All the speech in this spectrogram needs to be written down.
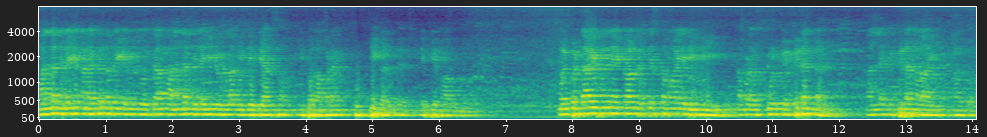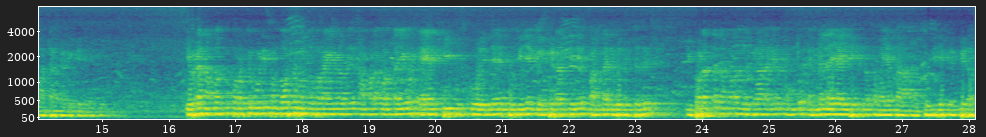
നല്ല നിലയിൽ നടക്കുന്നത് എന്ന് ചോദിച്ചാൽ നല്ല നിലയിലുള്ള വിദ്യാഭ്യാസം ഇപ്പോൾ നമ്മുടെ കുട്ടികൾക്ക് ലഭ്യമാകുന്നു. മുൻപുണ്ടായിരുന്നതിനേക്കാൾ വ്യത്യസ്തമായ രീതിയിൽ നമ്മുടെ സ്കൂൾ കെട്ടിടങ്ങൾ നല്ല കെട്ടിടങ്ങളായി നമുക്ക് മാറ്റാൻ കഴിയുന്നു ഇവിടെ നമുക്ക് കുറച്ചുകൂടി സന്തോഷം എന്ന് പറയുന്നത് നമ്മുടെ കൊണ്ടയൂർ എ എൽ പി സ്കൂളിന്റെ പുതിയ കെട്ടിടത്തിന് ഫണ്ട് അനുവദിച്ചത് ഇപ്പോഴത്തെ നമ്മുടെ ഉദ്ഘാടകർ മുമ്പ് എം എൽ എ ആയിരിക്കുന്ന സമയത്താണ് പുതിയ കെട്ടിടം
